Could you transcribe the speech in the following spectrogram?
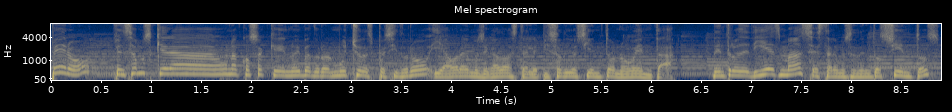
Pero pensamos que era una cosa que no iba a durar mucho, después sí duró y ahora hemos llegado hasta el episodio 190. Dentro de 10 más estaremos en el 200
